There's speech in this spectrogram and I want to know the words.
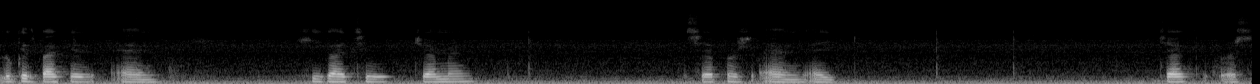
Lucas Vázquez and he got two German Shepherds and a Jack Russell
